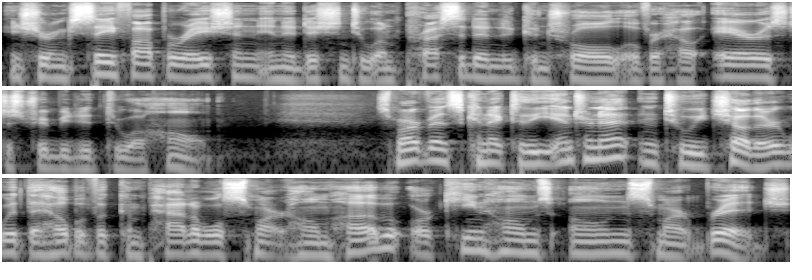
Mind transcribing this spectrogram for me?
ensuring safe operation in addition to unprecedented control over how air is distributed through a home. SmartVents connect to the internet and to each other with the help of a compatible smart home hub or Keen Home's own smart bridge.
